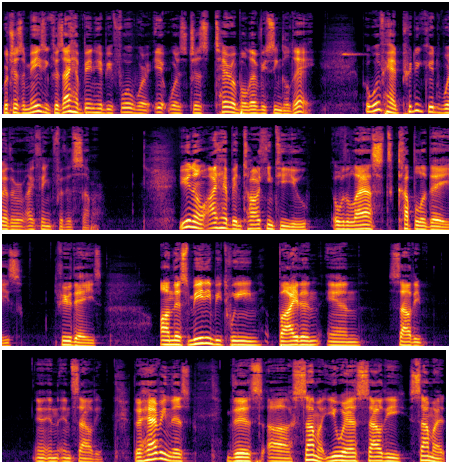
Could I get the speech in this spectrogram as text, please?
which is amazing because I have been here before where it was just terrible every single day. But we've had pretty good weather, I think, for this summer. You know, I have been talking to you over the last couple of days, few days, on this meeting between Biden and Saudi in, in Saudi. They're having this this uh, summit, U.S. Saudi summit,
